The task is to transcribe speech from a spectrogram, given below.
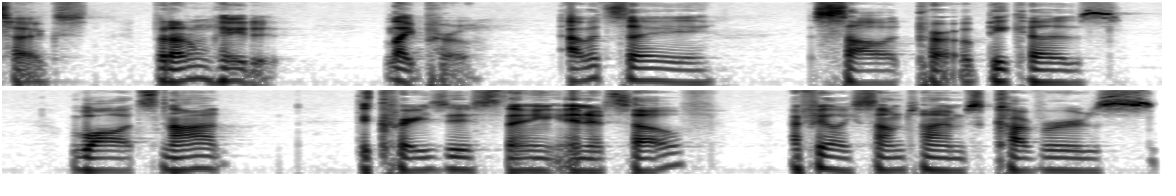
text. But I don't hate it. Like pro. I would say solid pro because while it's not the craziest thing in itself, I feel like sometimes covers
